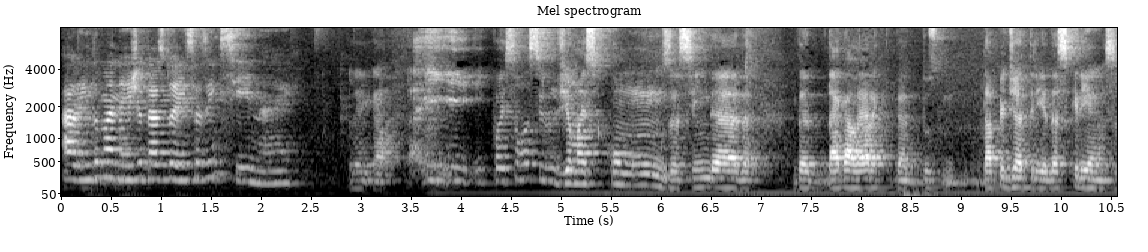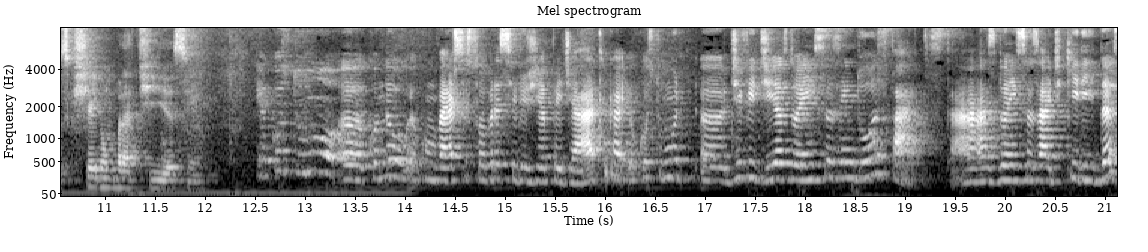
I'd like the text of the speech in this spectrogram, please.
além do manejo das doenças em si, né? Legal. E, e, e, quais são as cirurgias mais comuns, assim, da, da, da galera, da, dos, da pediatria, das crianças que chegam para ti, assim? Eu costumo, uh, quando eu, converso sobre a cirurgia pediátrica, eu costumo uh, dividir as doenças em duas partes, tá? As doenças adquiridas,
